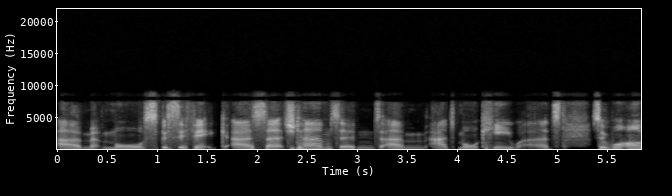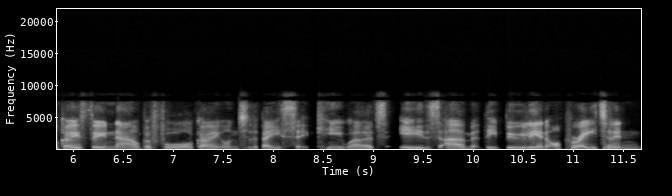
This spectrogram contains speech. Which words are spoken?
um, more specific uh, search terms and um, add more keywords. So what I'll go through now before going on to the basic keywords is um, the Boolean operator in,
